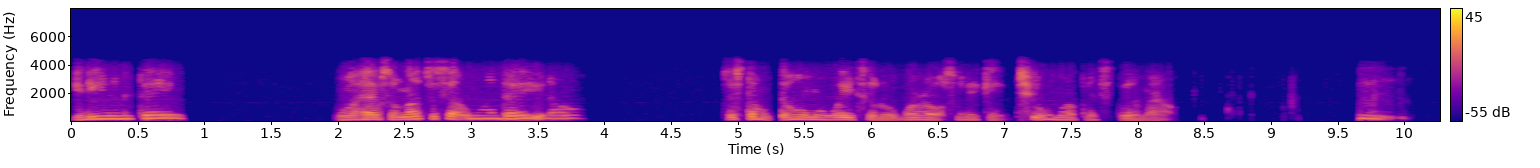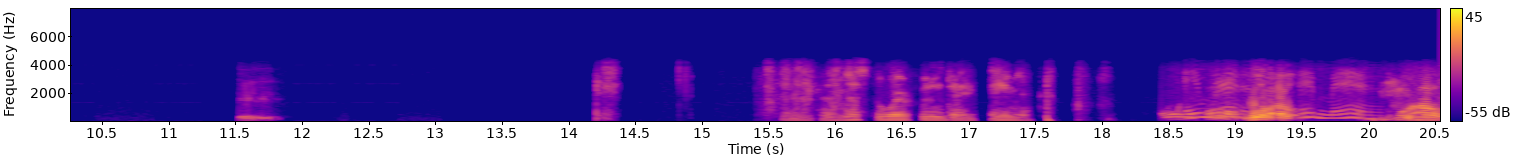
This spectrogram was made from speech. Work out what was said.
You need anything? Want to have some lunch or something one day? You know, just don't throw them away to the world so they can chew them up and spit them out. Mm. Mm. And that's the word for today. Amen. Amen. Whoa. Amen. Whoa.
